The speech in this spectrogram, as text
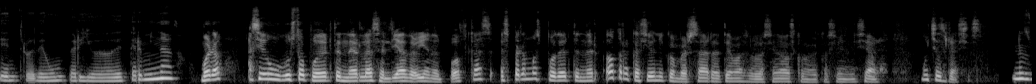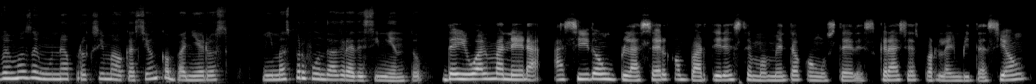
dentro de un periodo determinado. Bueno, ha sido un gusto poder tenerlas el día de hoy en el podcast. Esperamos poder tener otra ocasión y conversar de temas relacionados con la educación inicial. Muchas gracias. Nos vemos en una próxima ocasión, compañeros. Mi más profundo agradecimiento. De igual manera, ha sido un placer compartir este momento con ustedes. Gracias por la invitación.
